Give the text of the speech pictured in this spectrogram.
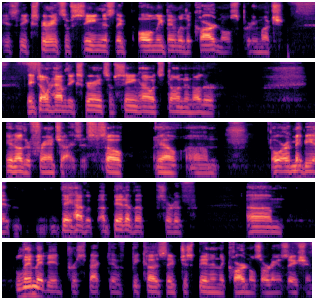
is the experience of seeing this. They've only been with the Cardinals pretty much. They don't have the experience of seeing how it's done in other in other franchises. So, you know, um, or maybe a, they have a, a, bit of a sort of um, limited perspective because they've just been in the Cardinals organization.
